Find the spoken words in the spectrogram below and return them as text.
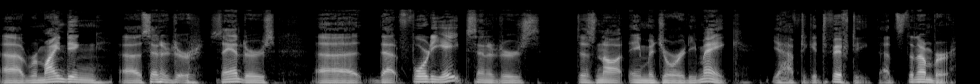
uh, reminding uh, Senator Sanders uh, that 48 senators does not a majority make. You have to get to 50. That's the number.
